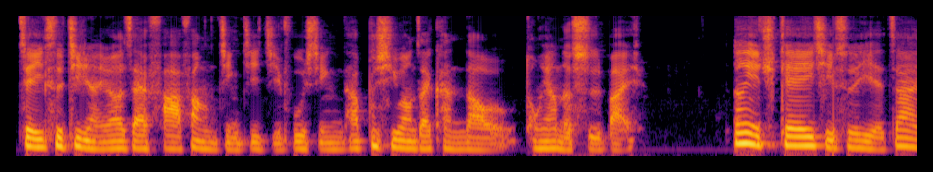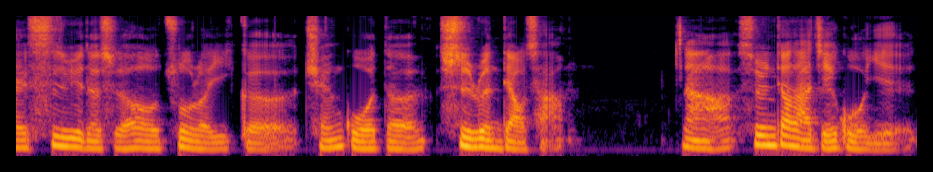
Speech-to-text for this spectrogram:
这一次既然要再发放紧急给付金，他不希望再看到同样的失败。NHK 其实也在四月的时候做了一个全国的试论调查，那试论调查结果也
